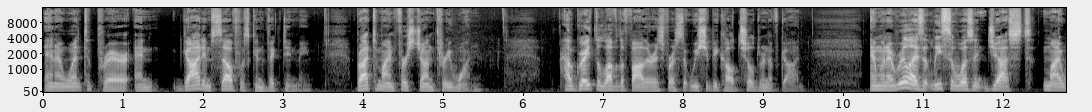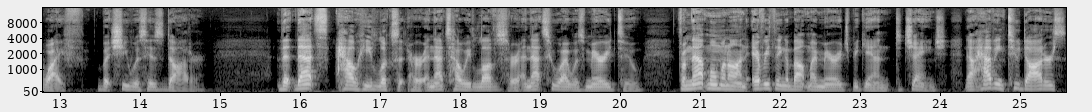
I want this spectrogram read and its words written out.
and I went to prayer, and God Himself was convicting me. Brought to mind 1 John 3 1. How great the love of the Father is for us that we should be called children of God. And when I realized that Lisa wasn't just my wife, but she was his daughter, that that's how he looks at her, and that's how he loves her, and that's who I was married to from that moment on, everything about my marriage began to change. Now, having two daughters,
